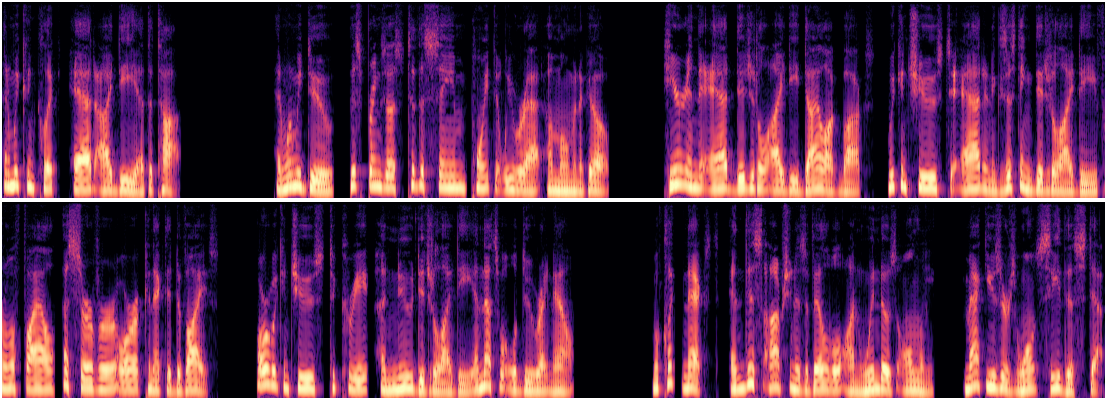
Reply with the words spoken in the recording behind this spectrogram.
and we can click Add ID at the top. And when we do, this brings us to the same point that we were at a moment ago. Here in the Add Digital ID dialog box, we can choose to add an existing digital ID from a file, a server, or a connected device. Or we can choose to create a new digital ID, and that's what we'll do right now. We'll click Next, and this option is available on Windows only. Mac users won't see this step.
